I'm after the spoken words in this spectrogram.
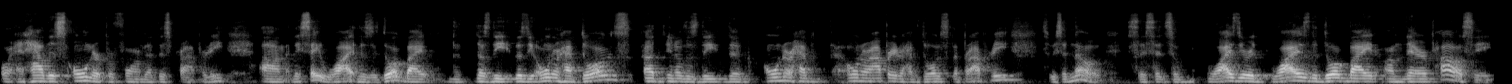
or, and how this owner performed at this property. Um, and they say, why there's a dog bite. Does the, does the owner have dogs? Uh, you know, does the, the owner have, owner operator have dogs to the property? So we said, no. So they said, so why is there, a, why is the dog bite on their policy?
